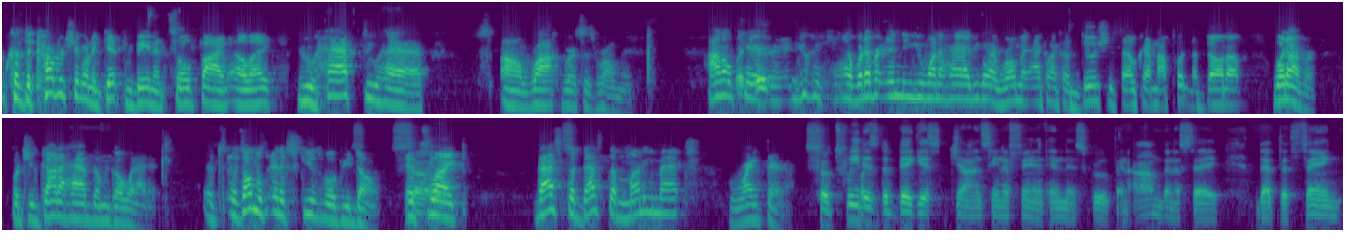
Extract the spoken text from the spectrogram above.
because the coverage you're going to get from being in SoFi in LA, you have to have um, Rock versus Roman. I don't But care. you can have whatever ending you want to have. You can have Roman acting like a douche and say, "Okay, I'm not putting the belt up," whatever. But you got to have them go at it. It's it's almost inexcusable if you don't. it's like that's the that's the money match right there. So Tweet is the biggest John Cena fan in this group, and I'm gonna say that the thing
